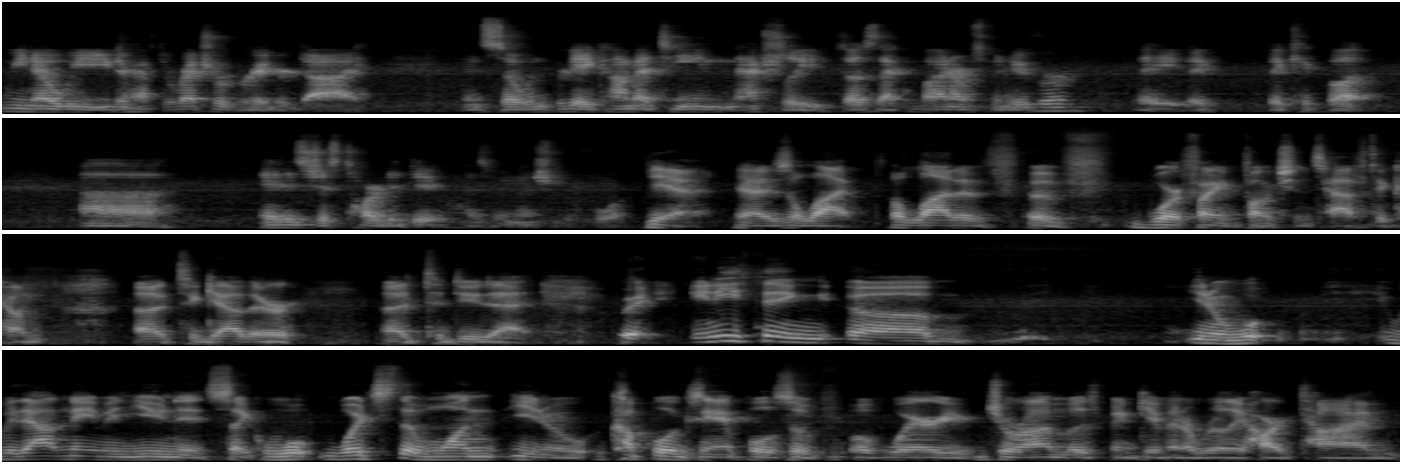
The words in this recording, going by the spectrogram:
we know we either have to retrograde or die. And so when the brigade combat team actually does that combined arms maneuver, they they, they kick butt. Uh, it is just hard to do, as we mentioned before. Yeah, yeah. There's a lot, a lot of of warfighting functions have to come uh, together uh, to do that. Anything, um, you know, w- without naming units, like w- what's the one, you know, a couple examples of, of where Geronimo's been given a really hard time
